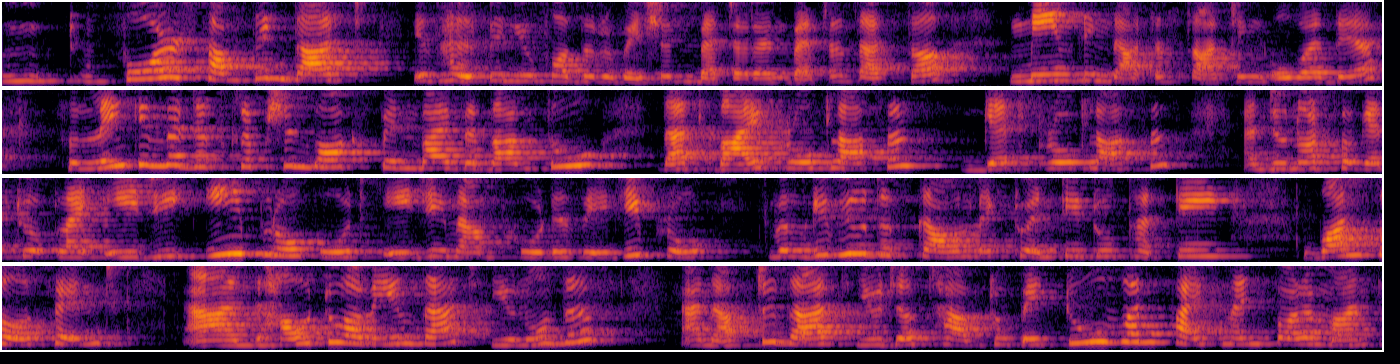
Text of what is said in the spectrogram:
mm, for something that is helping you for the revision better and better. That's the main thing that is starting over there. So link in the description box pinned by Vedantu that buy pro classes get pro classes and do not forget to apply AGE pro code. AG MAM's code is AG pro. Will give you discount like 20 to 31 percent. And how to avail that? You know this and after that you just have to pay 2159 for a month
